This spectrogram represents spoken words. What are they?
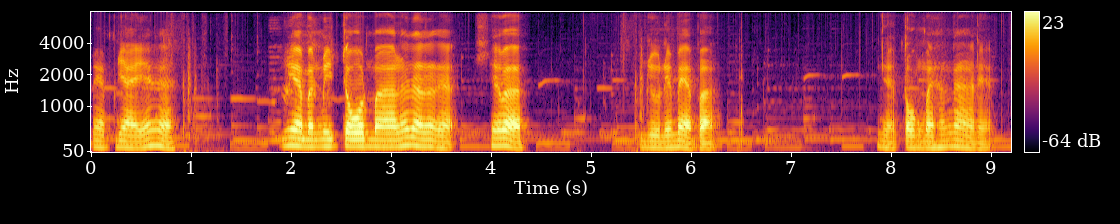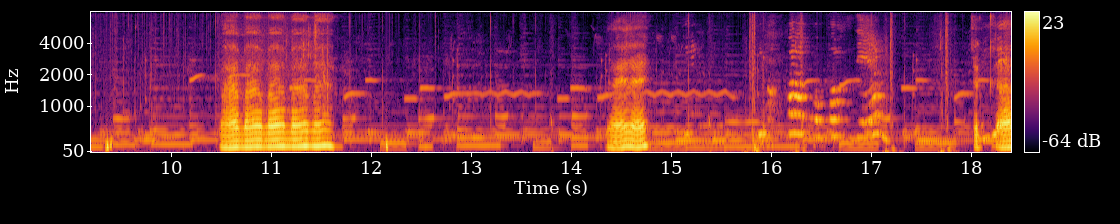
แบบใหญ่อะเนี่ยมันมีโจรมาแล้วนะเนี่ยใช่ป่ะ อยู่ในแมปอะ เนี่ยตรงไปข้างหน้าเนี่ย มามามามามาไหนไหนข้าวตัวตัวเดียวจะเอา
